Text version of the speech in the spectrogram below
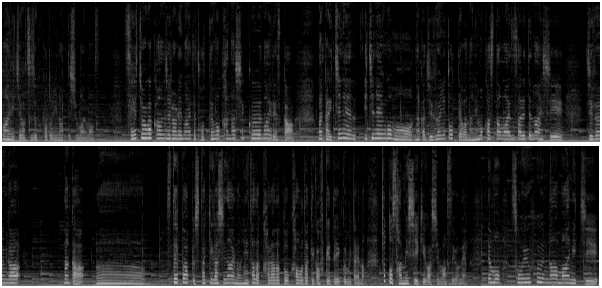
毎日が続くことになってしまいます。成長が感じられないってとっても悲しくないですか？なんか1年1年後もなんか自分にとっては何もカスタマイズされてないし自分がなんかうーんステップアップした気がしないのにただ体と顔だけが老けていくみたいなちょっと寂しい気がしますよねでもそういう風な毎日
